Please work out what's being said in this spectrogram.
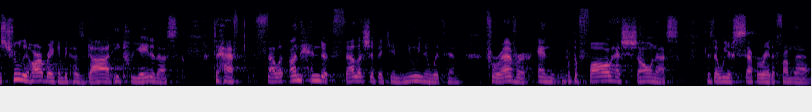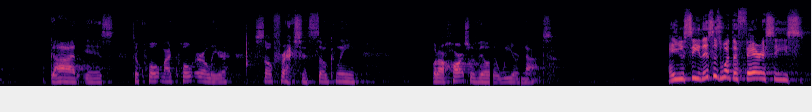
it's truly heartbreaking because God, He created us to have fellow, unhindered fellowship and communion with Him forever. And what the fall has shown us is that we are separated from that. God is, to quote my quote earlier, so fresh and so clean. But our hearts reveal that we are not. And you see, this is what the Pharisees,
